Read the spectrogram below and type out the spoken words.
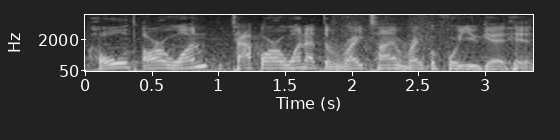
hold R1, tap R1 at the right time right before you get hit.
